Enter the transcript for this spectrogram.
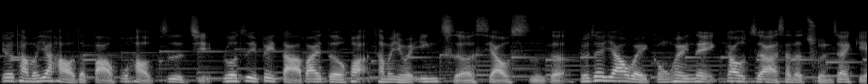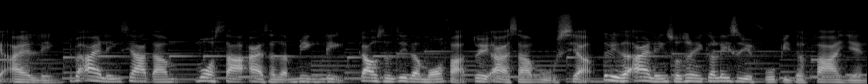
因为他们要好好的保护好自己。如果自己被打败的话，他们也会因此而消失的。就在腰围工会内告知阿莎的存在给艾琳，就被艾琳下达抹杀艾尔莎的命令，告知自己的魔法对艾尔莎无效。这里的艾琳说出了一个类似于。伏笔的发言，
